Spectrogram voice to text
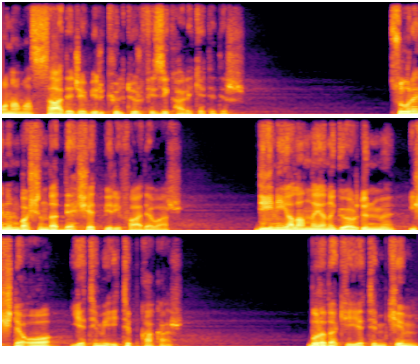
o namaz sadece bir kültür fizik hareketidir. Surenin başında dehşet bir ifade var. Dini yalanlayanı gördün mü, işte o yetimi itip kakar. Buradaki yetim kim?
